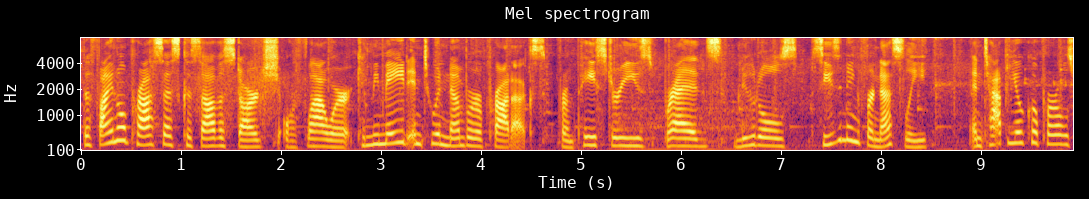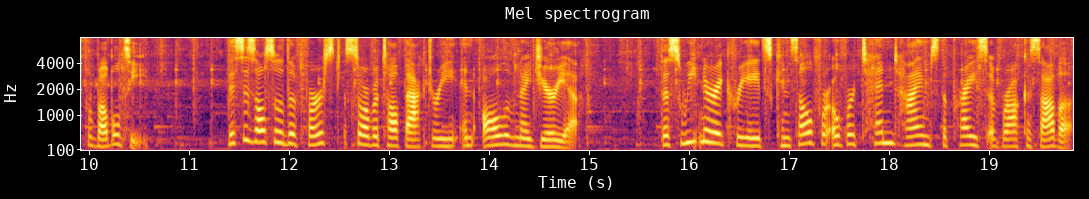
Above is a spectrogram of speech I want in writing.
The final processed cassava starch or flour can be made into a number of products, from pastries, breads, noodles, seasoning for Nestle, and tapioca pearls for bubble tea. This is also the first sorbitol factory in all of Nigeria. The sweetener it creates can sell for over 10 times the price of raw cassava.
